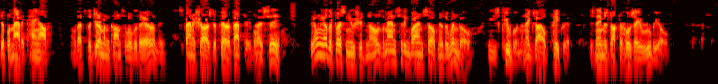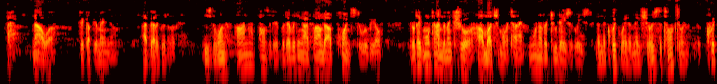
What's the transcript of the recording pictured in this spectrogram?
diplomatic hangout. Oh, that's the German consul over there and the Spanish charge d'affaires at that table. I see. The only other person you should know is the man sitting by himself near the window. He's Cuban, an exiled patriot. His name is Dr. Jose Rubio. Now, uh, pick up your menu. I've got a good look. He's the one? I'm not positive, but everything I've found out points to Rubio. It'll take more time to make sure. How much more time? Another two days at least. Then the quick way to make sure is to talk to him. The quick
